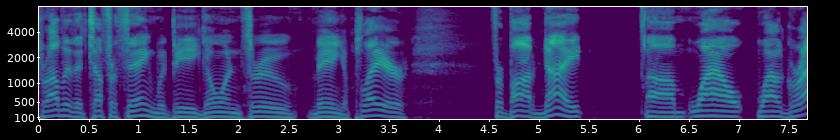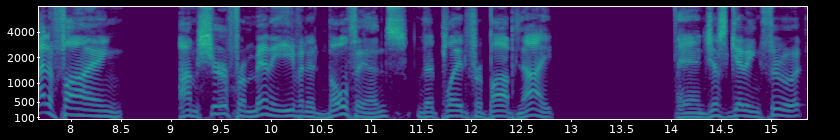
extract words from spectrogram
probably the tougher thing would be going through being a player for Bob Knight. Um, while while gratifying, I'm sure for many, even at both ends that played for Bob Knight, and just getting through it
